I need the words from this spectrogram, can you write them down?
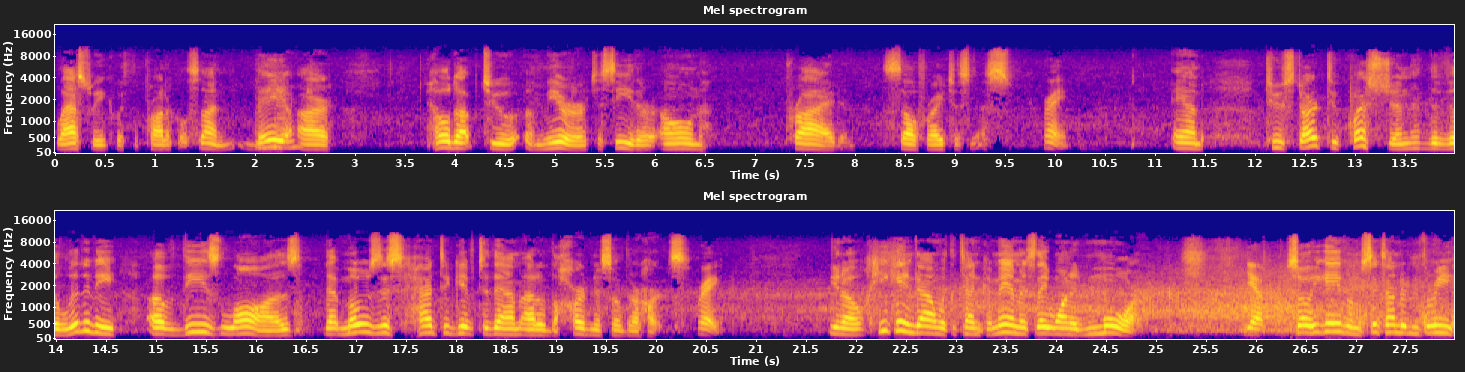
last week with the prodigal son, they are held up to a mirror to see their own pride and self righteousness. Right. And to start to question the validity of these laws that Moses had to give to them out of the hardness of their hearts. Right. You know, he came down with the Ten Commandments, they wanted more. Yep. So he gave them 603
